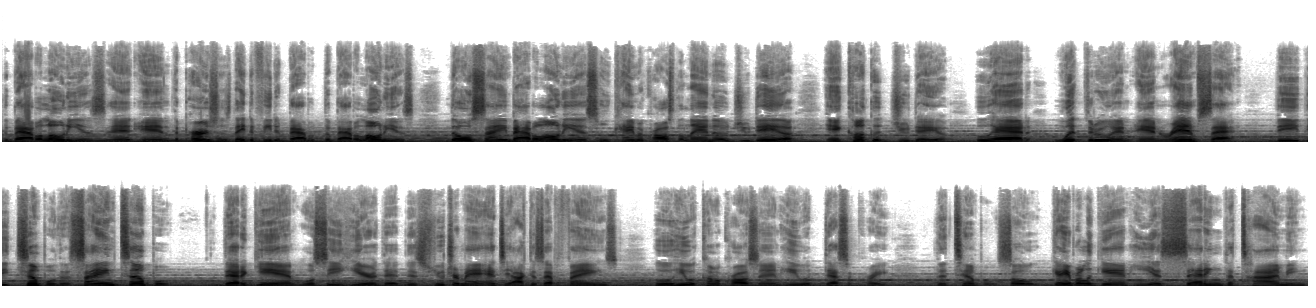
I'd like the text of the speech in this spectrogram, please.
the Babylonians and, and the Persians, they defeated Bab the Babylonians. Those same Babylonians who came across the land of Judea and conquered Judea, who had went through and, and ransacked the, the temple, the same temple that again we'll see here that this future man, Antiochus Epiphanes, who he would come across and he would desecrate the temple. So Gabriel again, he is setting the timing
